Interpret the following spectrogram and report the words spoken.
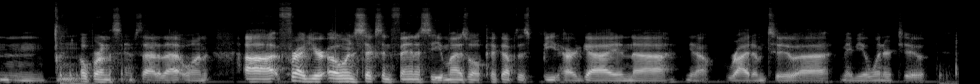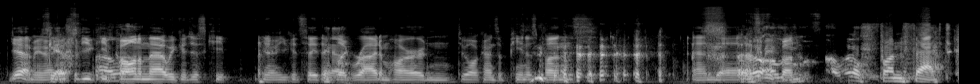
Mm, hope we're on the same side of that one. Uh, Fred, you're 0 and 6 in fantasy. You might as well pick up this beat hard guy and uh, you know ride him to uh, maybe a win or two. Yeah, I mean, I Yeah. guess if you keep Uh, calling him that, we could just keep. You know, you could say things Yeah. like "ride him hard" and do all kinds of penis puns, and uh, A that little, should a be fun. little- a little fun fact:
